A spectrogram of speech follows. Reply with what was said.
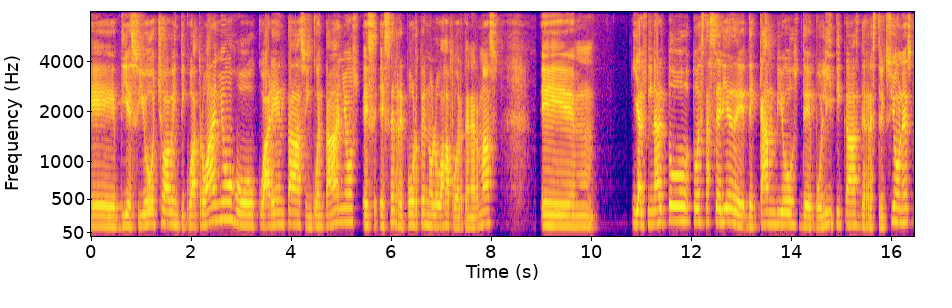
18 eh, a 24 años o 40 a 50 años. Ese, reporte no lo vas a poder tener más. Em, y al final toda esta serie de, de cambios, de políticas, de restricciones,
